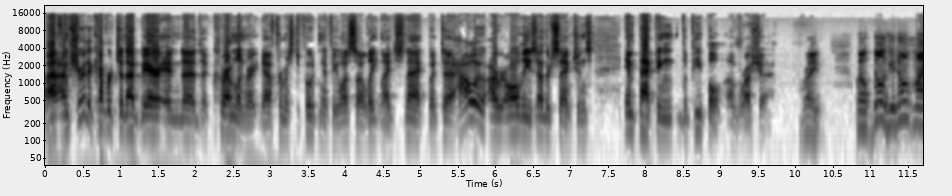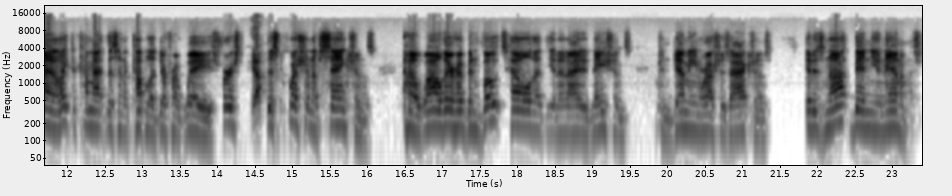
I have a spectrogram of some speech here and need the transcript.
Uh, I'm sure the cupboards are not bare in uh, the Kremlin right now for Mr. Putin if he wants a late night snack. But uh, how are all these other sanctions impacting the people of Russia? Right. Well, Bill, if you don't mind, I'd like to come at this in a couple of different ways. First, yeah. this question of sanctions. while there have been votes held at the United Nations condemning Russia's actions, it has not been unanimous.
